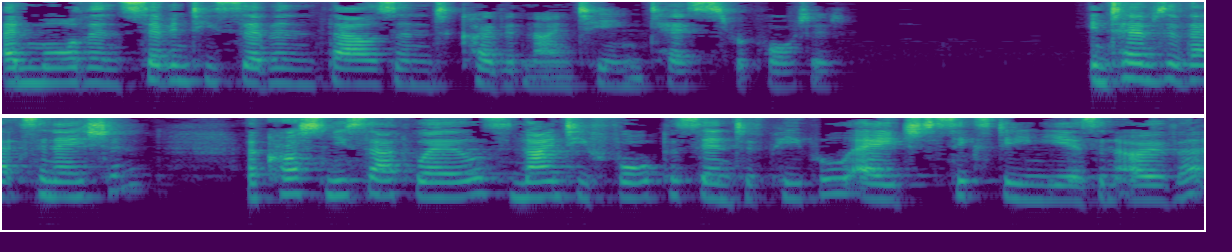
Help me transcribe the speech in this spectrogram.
and more than 77,000 COVID 19 tests reported. In terms of vaccination, Across New South Wales, 94% of people aged 16 years and over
